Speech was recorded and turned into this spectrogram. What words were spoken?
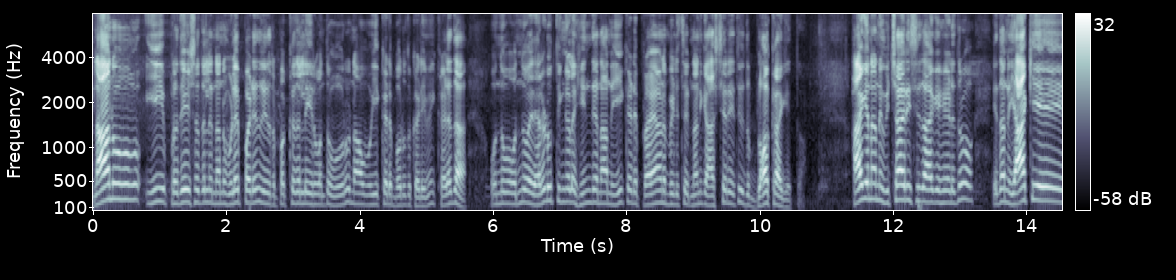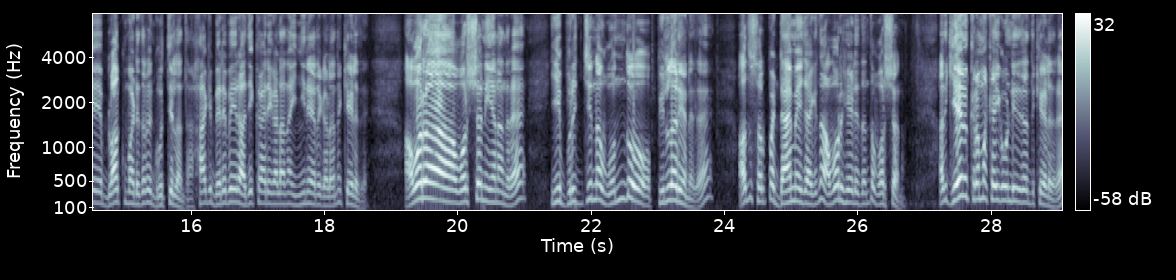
ನಾನು ಈ ಪ್ರದೇಶದಲ್ಲಿ ನನ್ನ ಉಳೆಪಡಿದ್ರೆ ಇದರ ಪಕ್ಕದಲ್ಲಿ ಇರುವಂಥ ಊರು, ನಾವು ಈ ಕಡೆ ಬರೋದು ಕಡಿಮೆ. ಕಳೆದ ಒಂದು ಒಂದು, ಎರಡು ತಿಂಗಳ ಹಿಂದೆ ನಾನು ಈ ಕಡೆ ಪ್ರಯಾಣ ಬೆಳೆಸಿ ನನಗೆ ಆಶ್ಚರ್ಯ ಇತ್ತು ಇದು ಬ್ಲಾಕ್ ಆಗಿತ್ತು. ಹಾಗೆ ನಾನು ವಿಚಾರಿಸಿದಾಗ ಹೇಳಿದರು, ಇದನ್ನು ಯಾಕೆ ಬ್ಲಾಕ್ ಮಾಡಿದರೆ ಗೊತ್ತಿಲ್ಲ ಅಂತ. ಹಾಗೆ ಬೇರೆ ಬೇರೆ ಅಧಿಕಾರಿಗಳನ್ನು, ಇಂಜಿನಿಯರ್ಗಳನ್ನು ಕೇಳಿದೆ. ಅವರ ವರ್ಷನ್ ಏನಂದರೆ, ಈ ಬ್ರಿಡ್ಜಿನ ಒಂದು ಪಿಲ್ಲರ್ ಏನಿದೆ, ಅದು ಸ್ವಲ್ಪ ಡ್ಯಾಮೇಜ್ ಆಗಿದೆ, ಅವರು ಹೇಳಿದಂಥ ವರ್ಷನ್. ಅದಕ್ಕೆ ಏನು ಕ್ರಮ ಕೈಗೊಂಡಿದ್ದೀರಿ ಅಂತ ಕೇಳಿದ್ರೆ,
